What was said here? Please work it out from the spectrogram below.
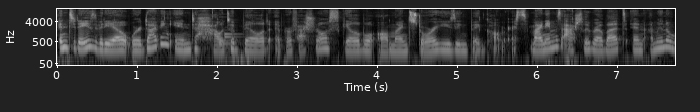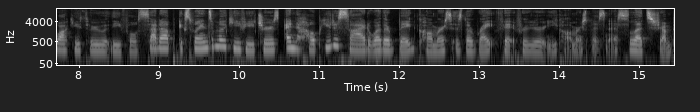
In today's video, we're diving into how to build a professional, scalable online store using BigCommerce. My name is Ashley Robuts, and I'm going to walk you through the full setup, explain some of the key features, and help you decide whether BigCommerce is the right fit for your e-commerce business. Let's jump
